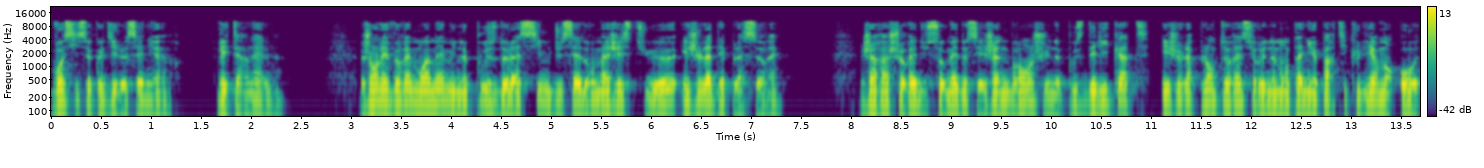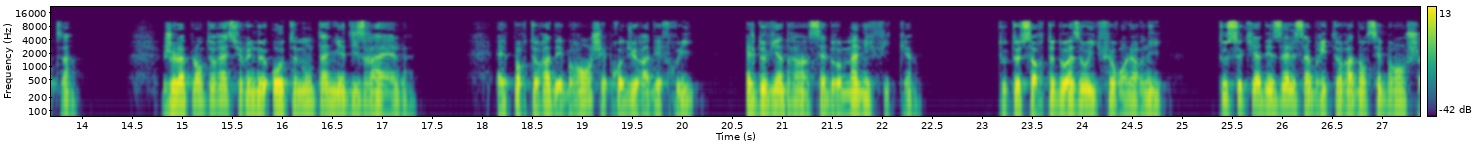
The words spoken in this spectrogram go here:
Voici ce que dit le Seigneur, l'Éternel. J'enlèverai moi-même une pousse de la cime du cèdre majestueux et je la déplacerai j'arracherai du sommet de ces jeunes branches une pousse délicate, et je la planterai sur une montagne particulièrement haute. Je la planterai sur une haute montagne d'Israël. Elle portera des branches et produira des fruits, elle deviendra un cèdre magnifique. Toutes sortes d'oiseaux y feront leur nid, tout ce qui a des ailes s'abritera dans ses branches.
